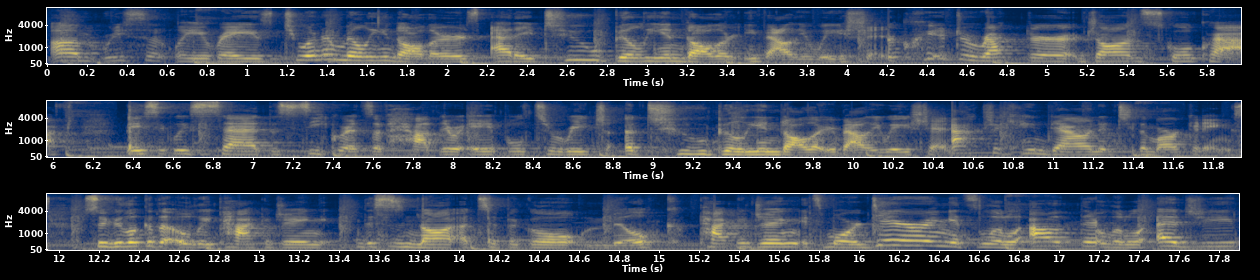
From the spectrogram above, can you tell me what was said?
um, recently raised $200 million at a $2 billion evaluation. Our creative director, John Schoolcraft, basically said the secrets of how they were able to reach a $2 billion evaluation actually came down into the marketing. So if you look at the Oatly packaging, this is not a typical milk packaging. It's more daring, it's a little out there, a little edgy.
